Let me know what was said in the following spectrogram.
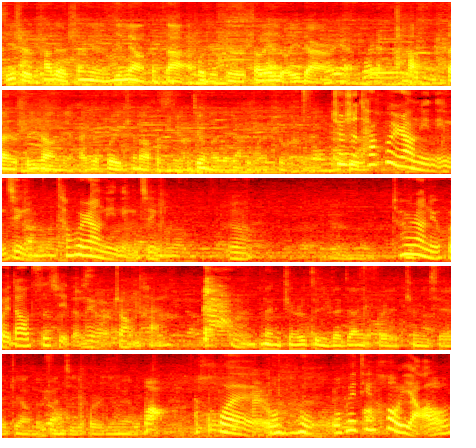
即使它的声音音量很大，或者是稍微有一点吵，但是实际上你还是会听到很宁静的那一部分，是不是？就是它会让你宁静，它会让你宁静，嗯，它会让你回到自己的那种状态。嗯 那你平时自己在家也会听一些这样的专辑或者音乐吗？会，我我我会听后摇，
